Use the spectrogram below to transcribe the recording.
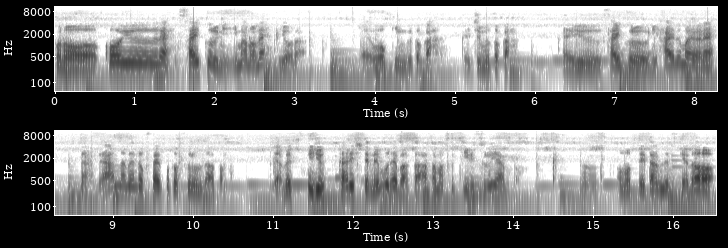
この、こういうね、サイクルに今のね、ような、えウォーキングとか、ジムとか、えいうサイクルに入る前はね、なんであんなめんどくさいことするんだと。いや別にゆったりして眠ればさ、頭すっきりするやんと、うん、思っていたんですけど、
